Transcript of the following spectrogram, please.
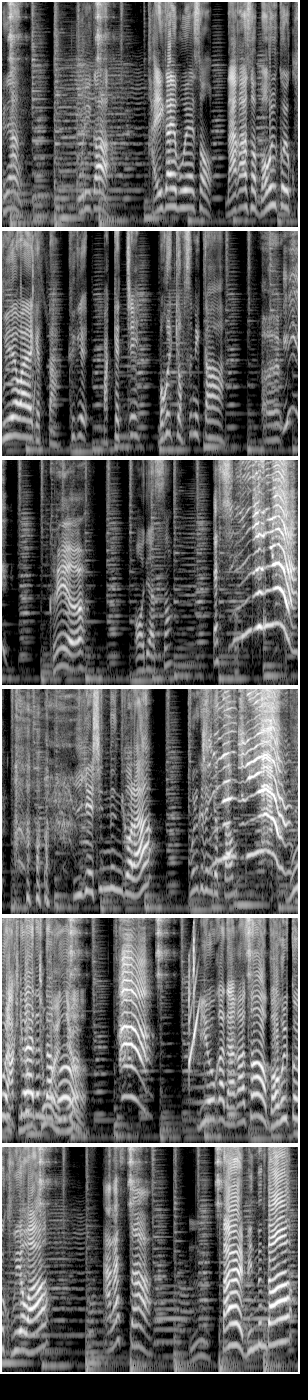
그냥 우리가 가위가위보해서 나가서 먹을 걸 구해와야겠다 그게 맞겠지? 먹을 게 없으니까 아, 그래요. 어디 왔어? 나 신... 이게 씻는 거라? 뭐 이렇게 생겼다 물 아껴야 된다고 아니야? 미호가 나가서 먹을 걸 구해와 알았어 음, 딸 믿는다.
